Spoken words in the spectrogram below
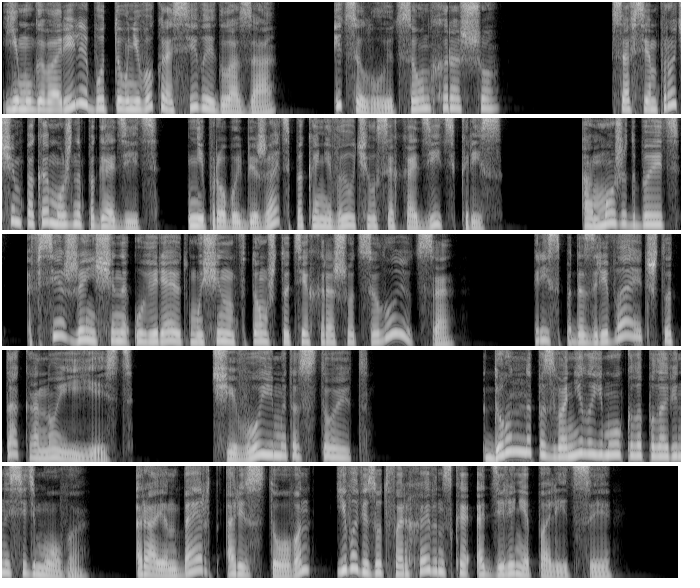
Ему говорили, будто у него красивые глаза, и целуется он хорошо. Со всем прочим пока можно погодить. Не пробуй бежать, пока не выучился ходить, Крис. А может быть, все женщины уверяют мужчин в том, что те хорошо целуются? Крис подозревает, что так оно и есть. Чего им это стоит? Донна позвонила ему около половины седьмого. Райан Берт арестован, его везут в Фэрхевенское отделение полиции.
